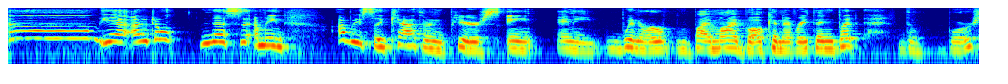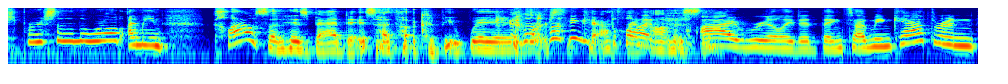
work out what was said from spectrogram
Um, yeah, I don't necessarily. I mean, obviously, Katherine Pierce ain't any winner by my book and everything, but the worst person in the world? I mean, Klaus on his bad days, I thought could be way worse than Katherine, honestly. I really did think so. I mean, Katherine,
